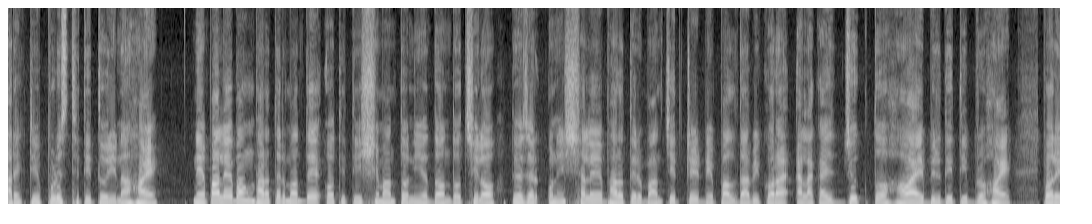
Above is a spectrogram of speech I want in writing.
আরেকটি পরিস্থিতি তৈরি না হয়। নেপাল এবং ভারতের মধ্যে অতিথি সীমান্ত নিয়ে দ্বন্দ্ব ছিল। দু হাজার উনিশ সালে ভারতের মানচিত্রে নেপাল দাবি করা এলাকায় যুক্ত হওয়ায় বিরোধী তীব্র হয়। পরে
